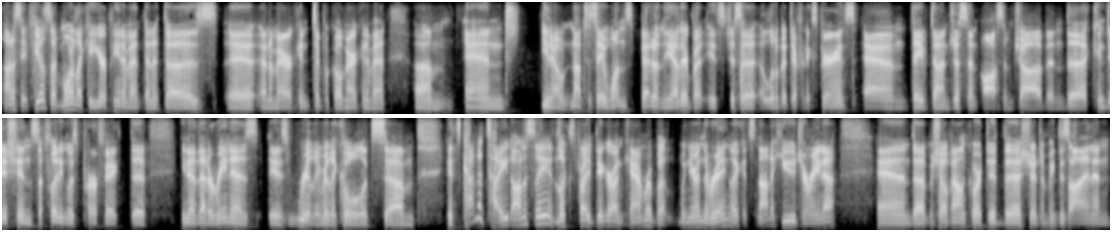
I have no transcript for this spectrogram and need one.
honestly, it feels like more like a European event than it does uh an American typical American event. Um, and you know, not to say one's better than the other, but it's just a, a little bit different experience. And they've done just an awesome job. And the conditions, the footing was perfect. The you know that arena is is really really cool. It's um it's kind of tight, honestly. It looks probably bigger on camera, but when you're in the ring, like it's not a huge arena. And uh, Michel Vaillancourt did the show jumping design, and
